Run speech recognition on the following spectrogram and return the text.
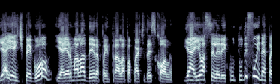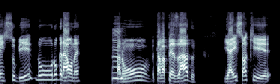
E aí a gente pegou, e aí era uma ladeira para entrar lá pra parte da escola. E aí eu acelerei com tudo e fui, né? Pra gente subir no, no grau, né? Hum. Não. Tava pesado. E aí, só que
